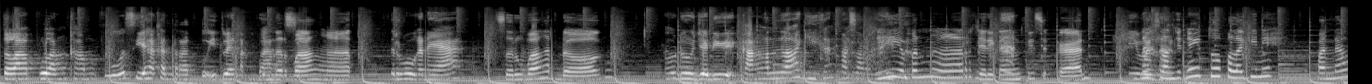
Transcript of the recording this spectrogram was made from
Setelah pulang kampus ya kan Ratu Itu enak bener banget sih. banget. Seru kan ya Seru banget dong. Aduh jadi kangen lagi kan masa Iya bener, jadi kangen fisip kan. Iya, Nah bener. selanjutnya itu apa lagi nih, Pandal?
